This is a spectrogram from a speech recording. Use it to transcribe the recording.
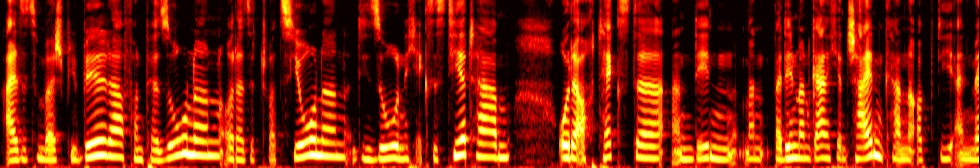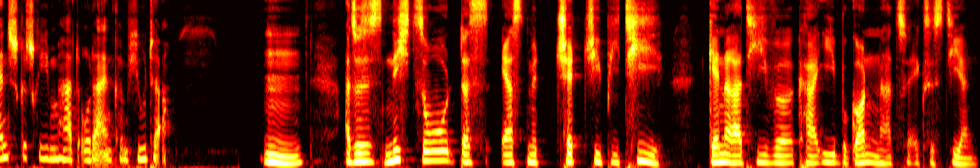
Also zum Beispiel Bilder von Personen oder Situationen, die so nicht existiert haben, oder auch Texte, an denen man, bei denen man gar nicht entscheiden kann, ob die ein Mensch geschrieben hat oder ein Computer. Mhm. Also es ist nicht so, dass erst mit ChatGPT generative KI begonnen hat zu existieren?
